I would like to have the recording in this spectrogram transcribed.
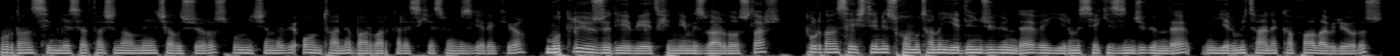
Buradan simgesel taşını almaya çalışıyoruz. Bunun için de bir 10 tane barbar kalesi kesmemiz gerekiyor. Mutlu yüzlü diye bir etkinliğimiz var dostlar. Buradan seçtiğiniz komutanı 7. günde ve 28. günde 20 tane kafa alabiliyoruz.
